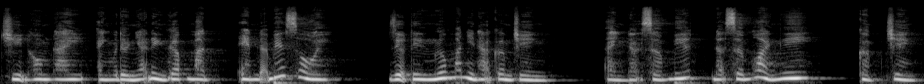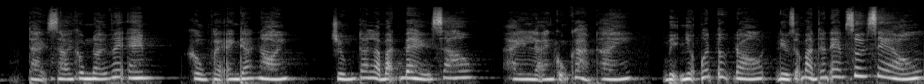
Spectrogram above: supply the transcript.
Chuyện hôm nay anh và Đường Nhã Đình gặp mặt, em đã biết rồi. Diệu Tinh ngước mắt nhìn Hạ Cẩm Trình. Anh đã sớm biết, đã sớm hoài nghi. Cẩm Trình, tại sao anh không nói với em? Không phải anh đã nói, chúng ta là bạn bè sao? Hay là anh cũng cảm thấy bị những uất ức đó đều do bản thân em xui xẻo?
